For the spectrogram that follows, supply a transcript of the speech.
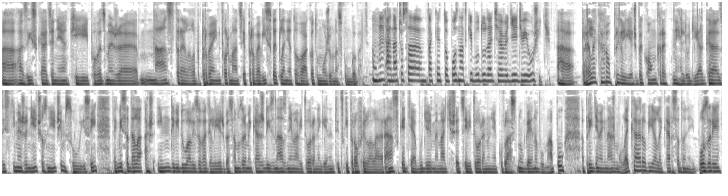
a, a získať nejaký, povedzme, že nástrel alebo prvé informácie, prvé vysvetlenia toho, ako to môže u nás fungovať. Uh-huh. A na čo sa takéto pozná poznatky budú dať vedieť využiť. A pre lekárov pri liečbe konkrétnych ľudí, ak zistíme, že niečo s niečím súvisí, tak by sa dala až individualizovať liečba. Samozrejme, každý z nás nemá vytvorený genetický profil, ale raz, keď budeme mať všetci vytvorenú nejakú vlastnú génovú mapu a prídeme k nášmu lekárovi a lekár sa do nej pozrie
